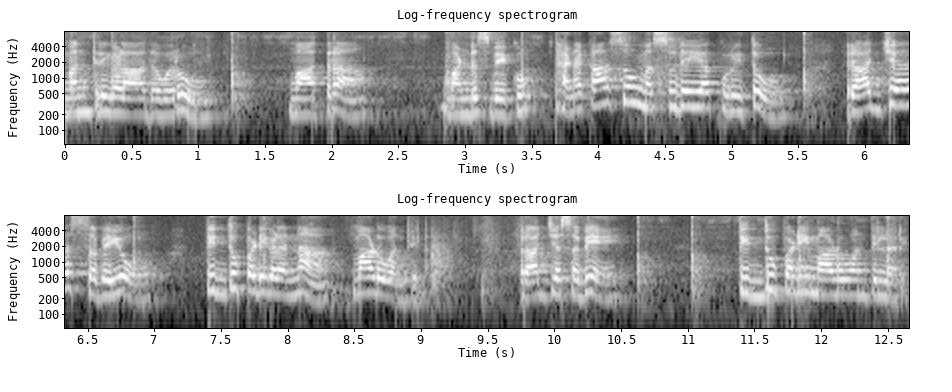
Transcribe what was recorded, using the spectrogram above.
ಮಂತ್ರಿಗಳಾದವರು ಮಾತ್ರ ಮಂಡಿಸಬೇಕು. ಹಣಕಾಸು ಮಸೂದೆಯ ಕುರಿತು ರಾಜ್ಯಸಭೆಯು ತಿದ್ದುಪಡಿಗಳನ್ನು ಮಾಡುವಂತಿಲ್ಲ. ರಾಜ್ಯಸಭೆ ತಿದ್ದುಪಡಿ ಮಾಡುವಂತಿಲ್ಲ ರೀ.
